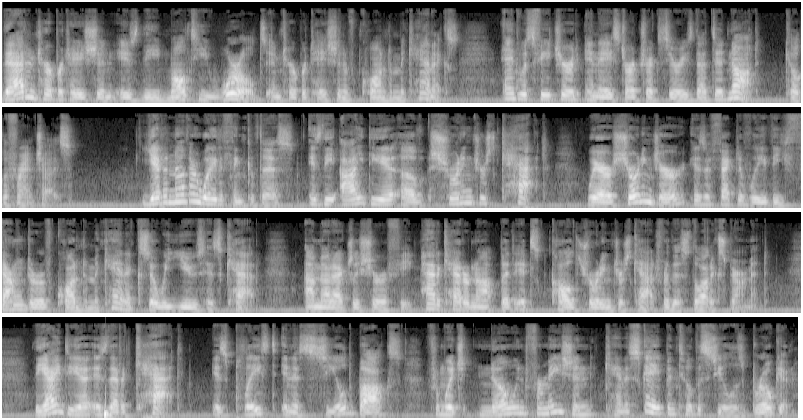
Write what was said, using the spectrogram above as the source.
That interpretation is the multi worlds interpretation of quantum mechanics, and was featured in a Star Trek series that did not kill the franchise. Yet another way to think of this is the idea of Schrodinger's cat, where Schrodinger is effectively the founder of quantum mechanics, so we use his cat. I'm not actually sure if he had a cat or not, but it's called Schrodinger's cat for this thought experiment. The idea is that a cat is placed in a sealed box from which no information can escape until the seal is broken.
